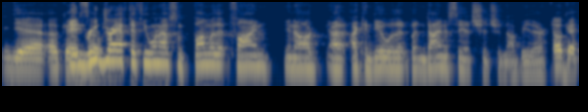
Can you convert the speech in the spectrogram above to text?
Yeah, okay. in so- redraft, if you want to have some fun with it, fine. You know, I, I can deal with it. But in Dynasty, it shit should not be there. Okay.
